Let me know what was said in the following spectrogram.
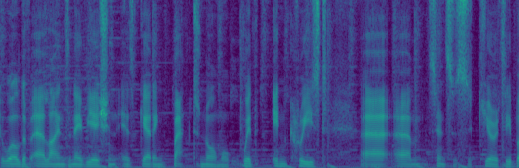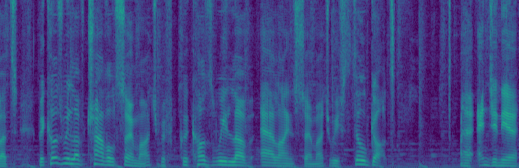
the world of airlines and aviation is getting back to normal with increased uh, um, sense of security. But because we love travel so much, because we love airlines so much, we've still got uh, engineer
